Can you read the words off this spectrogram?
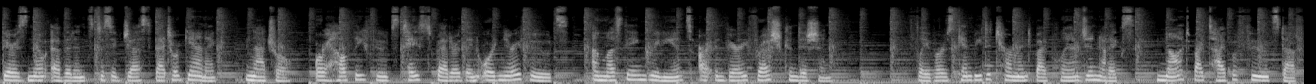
There is no evidence to suggest that organic, natural, or healthy foods taste better than ordinary foods, unless the ingredients are in very fresh condition. Flavors can be determined by plant genetics, not by type of foodstuff,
